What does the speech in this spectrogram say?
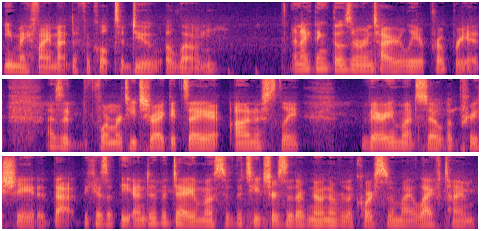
you may find that difficult to do alone. And i think those are entirely appropriate. As a former teacher i could say honestly very much so appreciated that because at the end of the day, most of the teachers that I've known over the course of my lifetime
